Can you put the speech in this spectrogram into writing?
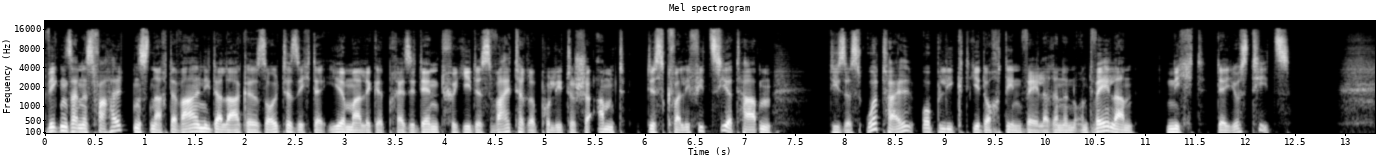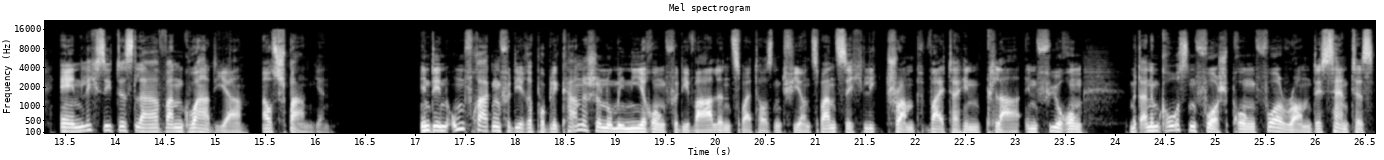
Wegen seines Verhaltens nach der Wahlniederlage sollte sich der ehemalige Präsident für jedes weitere politische Amt disqualifiziert haben. Dieses Urteil obliegt jedoch den Wählerinnen und Wählern, nicht der Justiz. Ähnlich sieht es La Vanguardia aus Spanien. In den Umfragen für die republikanische Nominierung für die Wahlen 2024 liegt Trump weiterhin klar in Führung, mit einem großen Vorsprung vor Ron DeSantis,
